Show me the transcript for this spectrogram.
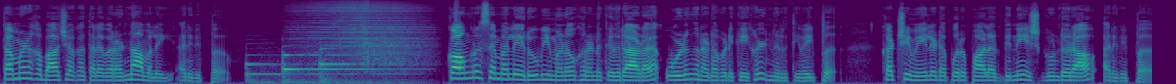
தமிழக பாஜக தலைவர் அண்ணாமலை அறிவிப்பு. காங்கிரஸ் எம்எல்ஏ ரூபி மனோகரனுக்கு எதிரான ஒழுங்கு நடவடிக்கைகள் நிறுத்தி வைப்பு. கட்சி மேலிட பொறுப்பாளர் தினேஷ் குண்டுராவ் அறிவிப்பு.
